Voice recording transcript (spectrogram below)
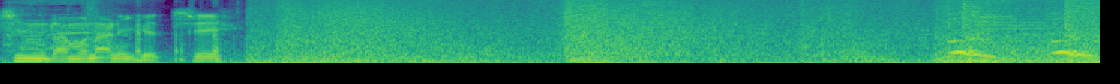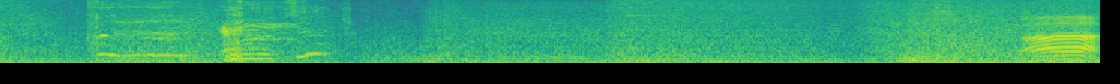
진담은 아니겠지. 아!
